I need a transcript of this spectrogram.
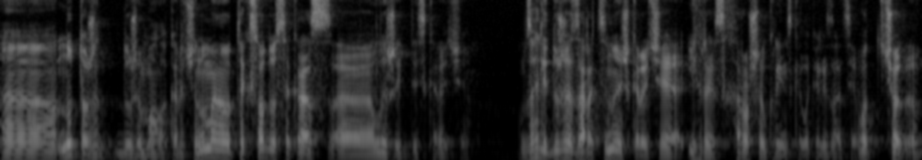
Е, ну, теж дуже мало. Коротше. Ну, у мене от Exodus якраз е, лежить десь, коротше. Взагалі дуже зараз цінуєш коротше, ігри з хорошою українською локалізацією. От що,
